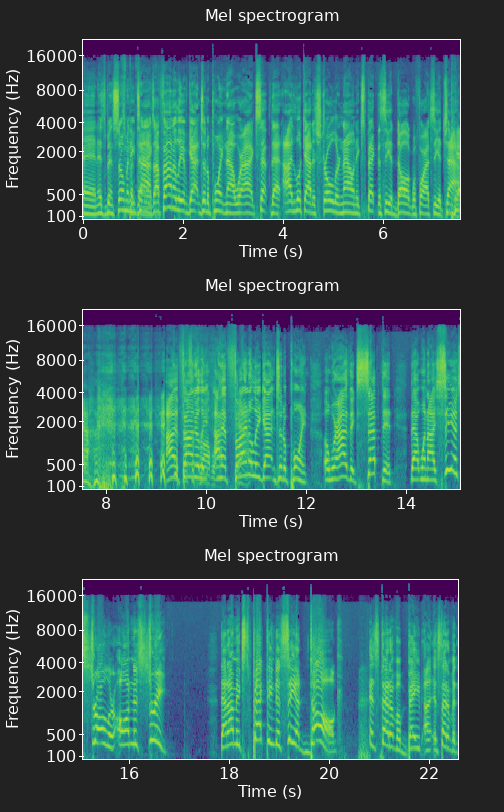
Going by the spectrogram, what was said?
And it's been so many pathetic. times. I finally have gotten to the point now where I accept that I look at a stroller now and expect to see a dog before I see a child. Yeah. I finally. I have finally gotten to the point where I've accepted that when I see a stroller on the street, that I'm expecting to see a dog instead of a baby, uh, instead of an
